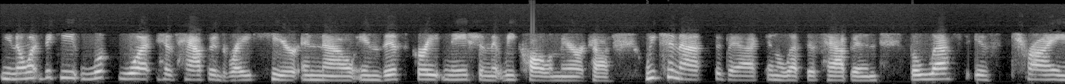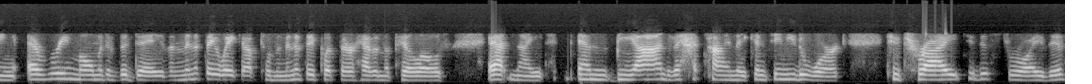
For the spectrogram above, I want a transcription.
you know what, Vicki? Look what has happened right here and now in this great nation that we call America. We cannot sit back and let this happen. The left is trying every moment of the day, the minute they wake up till the minute they put their head in the pillows at night. And beyond that time, they continue to work to try to destroy this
